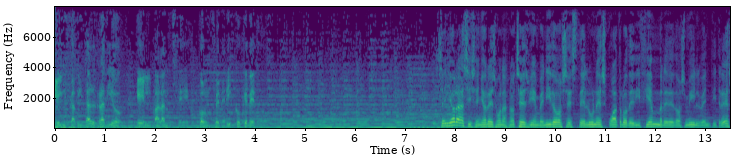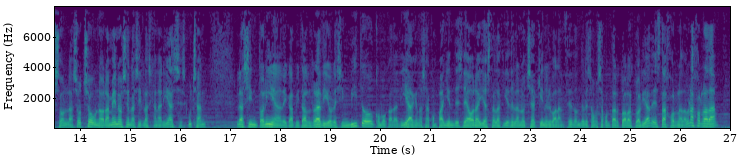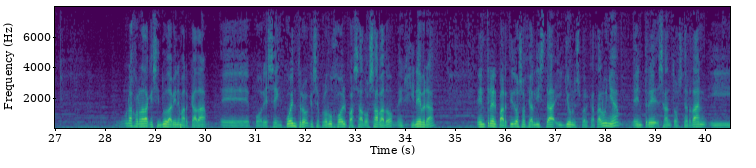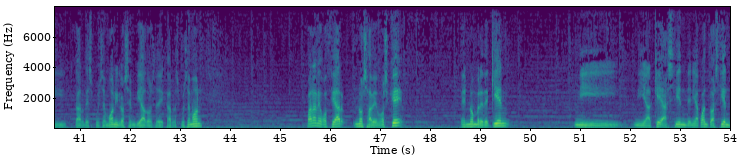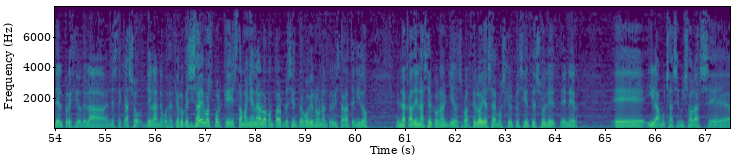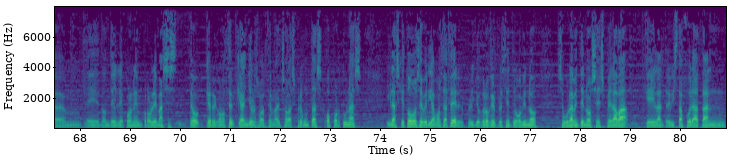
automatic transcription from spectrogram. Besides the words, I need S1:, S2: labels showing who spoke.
S1: En Capital Radio, El Balance, con Federico Quevedo.
S2: Señoras y señores, buenas noches, bienvenidos este lunes 4 de diciembre de 2023. Son las 8, una hora menos en las Islas Canarias. Se escuchan la sintonía de Capital Radio. Les invito, como cada día, a que nos acompañen desde ahora y hasta las 10 de la noche aquí en El Balance, donde les vamos a contar toda la actualidad de esta jornada. Una jornada una jornada que sin duda viene marcada eh, por ese encuentro que se produjo el pasado sábado en Ginebra entre el Partido Socialista y Junts per Catalunya, entre Santos Cerdán y Carles Puigdemont y los enviados de Carles Puigdemont, para negociar no sabemos qué, en nombre de quién, ni ni a qué asciende, ni a cuánto asciende el precio de la, en este caso, de la negociación. Lo que sí sabemos, porque esta mañana lo ha contado el presidente del gobierno en una entrevista que ha tenido en la cadena SER con Ángeles Barceló, ya sabemos que el presidente suele tener eh, ir a muchas emisoras eh, eh, donde le ponen problemas. tengo que reconocer que Ángeles Barceló ha hecho las preguntas oportunas y las que todos deberíamos de hacer. Pero yo creo que el presidente del gobierno seguramente no se esperaba que la entrevista fuera tan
